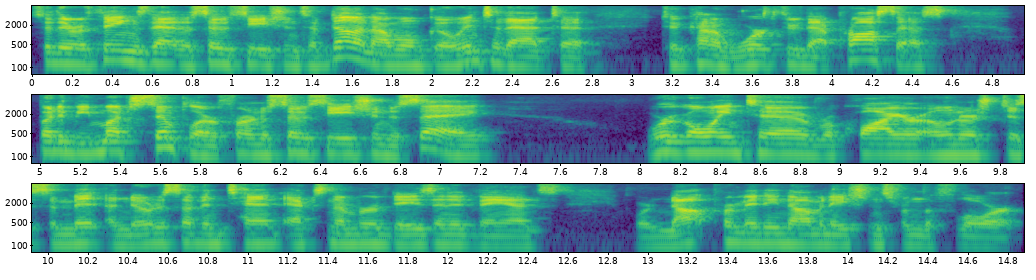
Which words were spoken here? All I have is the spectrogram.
So there are things that associations have done. I won't go into that to, to kind of work through that process, but it'd be much simpler for an association to say, we're going to require owners to submit a notice of intent X number of days in advance. We're not permitting nominations from the floor.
